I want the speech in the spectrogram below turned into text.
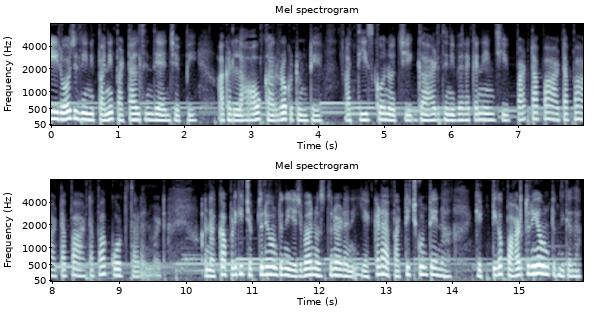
ఈరోజు దీని పని పట్టాల్సిందే అని చెప్పి అక్కడ లావు కర్ర ఒకటి ఉంటే అది తీసుకొని వచ్చి గాడిదని వెనక నుంచి పటపా అటపా అటపా అటపా కొడతాడనమాట. నక్క అప్పటికి చెప్తూనే ఉంటుంది యజమాని వస్తున్నాడని. ఎక్కడ? పట్టించుకుంటేనా? గట్టిగా పాడుతూనే ఉంటుంది కదా.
